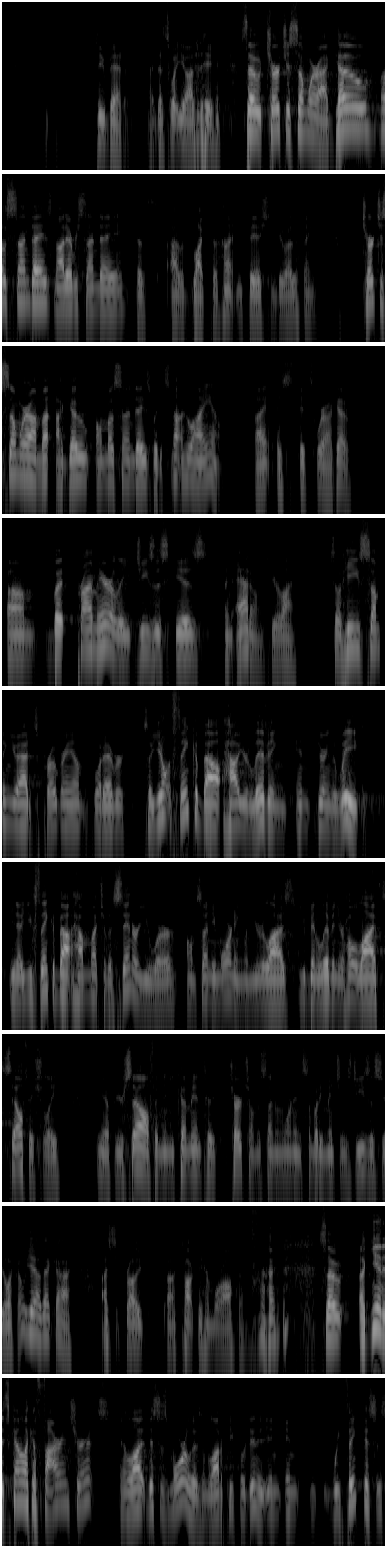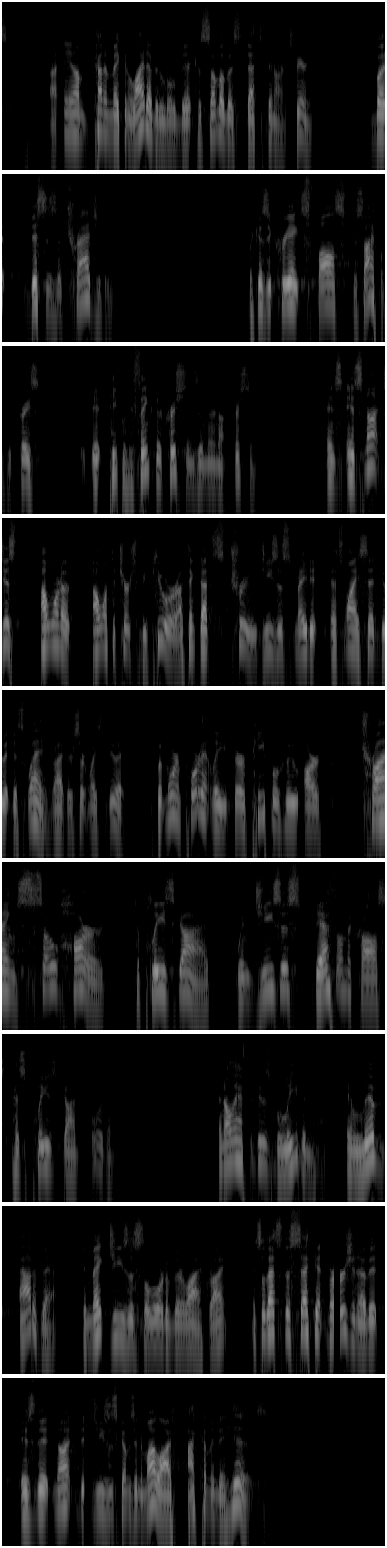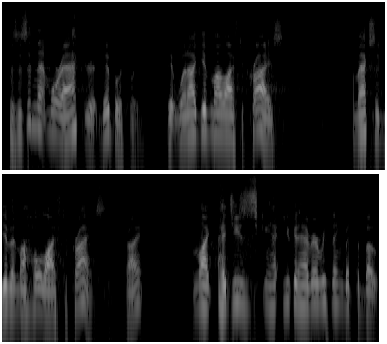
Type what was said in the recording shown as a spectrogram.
Do better. Right? That's what you ought to do. So, church is somewhere I go most Sundays, not every Sunday, because I would like to hunt and fish and do other things. Church is somewhere I'm, i go on most Sundays, but it's not who I am, right? It's, it's where I go. Um, but primarily, Jesus is an add on to your life. So he's something you add, it's a program, it's whatever. So you don't think about how you're living in, during the week. You know, you think about how much of a sinner you were on Sunday morning when you realize you've been living your whole life selfishly, you know, for yourself. And then you come into church on the Sunday morning and somebody mentions Jesus. You're like, oh, yeah, that guy. I should probably uh, talk to him more often, right? So again, it's kind of like a fire insurance. And a lot, of, this is moralism. A lot of people are doing it. And, and we think this is, uh, and I'm kind of making light of it a little bit because some of us, that's been our experience. But this is a tragedy because it creates false disciples. It creates it, people who think they're Christians and they're not Christians. And it's, it's not just, I want to. I want the church to be pure. I think that's true. Jesus made it, that's why he said do it this way, right? There are certain ways to do it. But more importantly, there are people who are trying so hard to please God when Jesus' death on the cross has pleased God for them. And all they have to do is believe in that and live out of that and make Jesus the Lord of their life, right? And so that's the second version of it is that not that Jesus comes into my life, I come into his. Because isn't that more accurate biblically? That when I give my life to Christ, I'm actually giving my whole life to Christ, right? I'm like, hey, Jesus, you can have everything but the boat.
